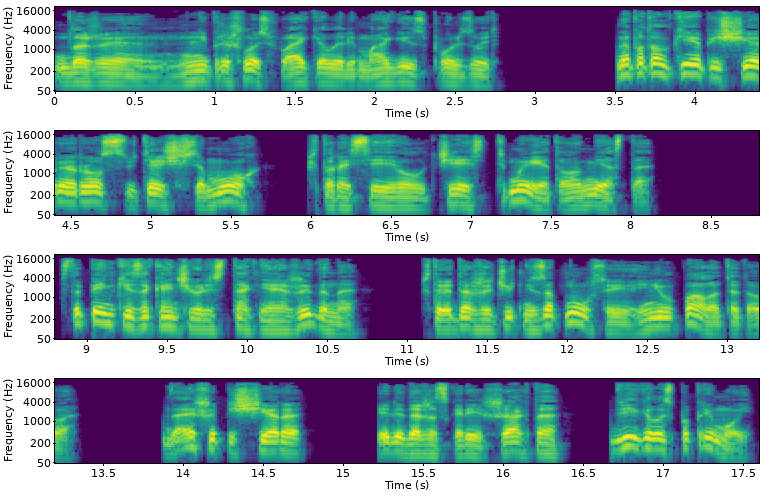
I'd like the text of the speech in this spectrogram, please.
даже не пришлось факел или магию использовать. На потолке пещеры рос светящийся мох, что рассеивал честь тьмы этого места. Ступеньки заканчивались так неожиданно, что я даже чуть не запнулся и не упал от этого. Дальше пещера, или даже скорее шахта, двигалась по прямой.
